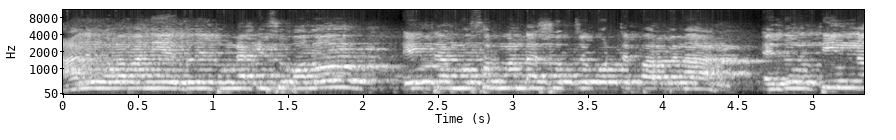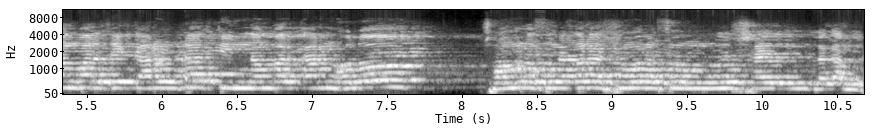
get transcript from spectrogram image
আলিম ওলামা নিয়ে যদি তোমরা কিছু বলো, এইটা মুসলমানরা সহ্য করতে পারবে না। এই জন্য তিন নম্বর যে কারণটা, তিন নাম্বার কারণ হলো, সমালোচনা করা, সমালোচনা লাগানো।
